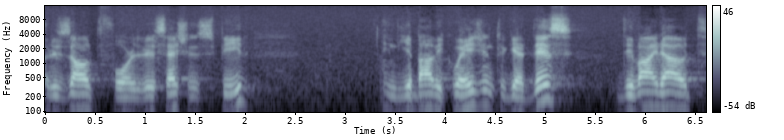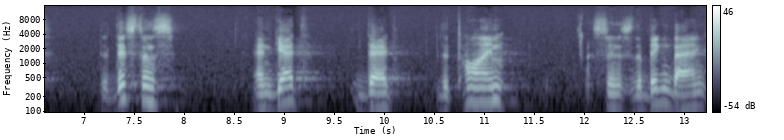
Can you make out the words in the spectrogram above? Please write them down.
result for the recession speed in the above equation to get this, divide out the distance, and get that the time since the Big Bang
